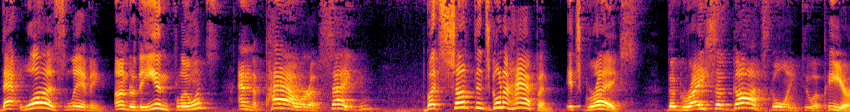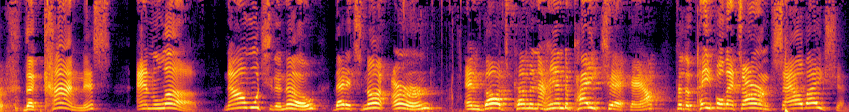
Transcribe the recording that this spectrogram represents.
that was living under the influence and the power of Satan, but something's going to happen. It's grace. The grace of God's going to appear. The kindness and love. Now I want you to know that it's not earned and God's coming to hand a paycheck out to the people that's earned salvation.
